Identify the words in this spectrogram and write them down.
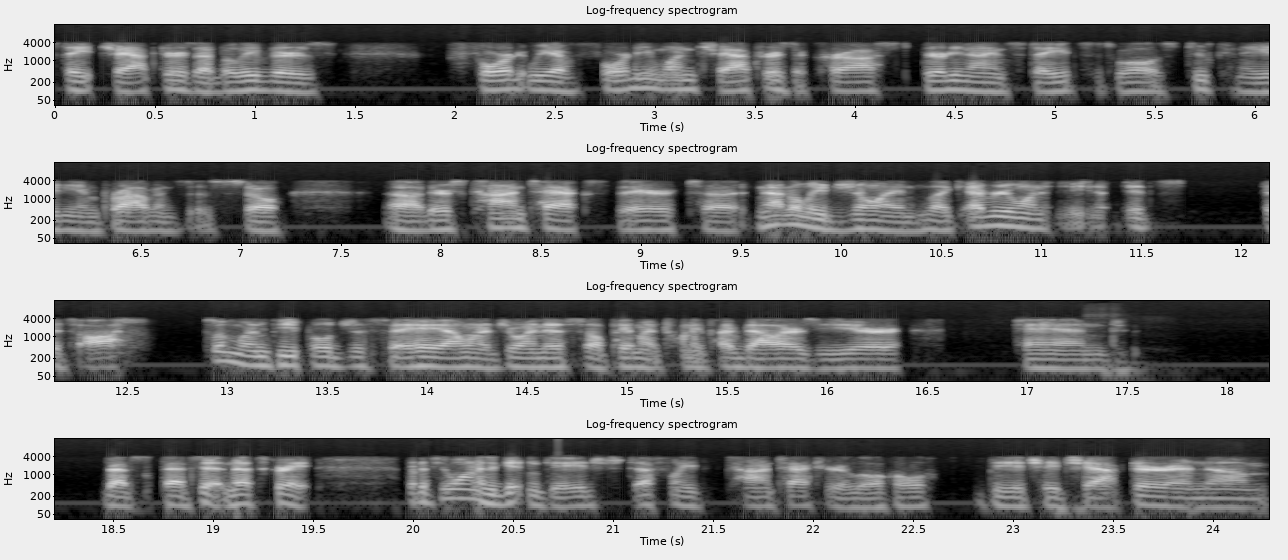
state chapters. I believe there's 40. We have 41 chapters across 39 states as well as two Canadian provinces. So uh, there's contacts there to not only join. Like everyone, it's it's awesome when people just say, "Hey, I want to join this. I'll pay my twenty-five dollars a year," and that's that's it, and that's great. But if you wanted to get engaged, definitely contact your local BHA chapter. And um,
